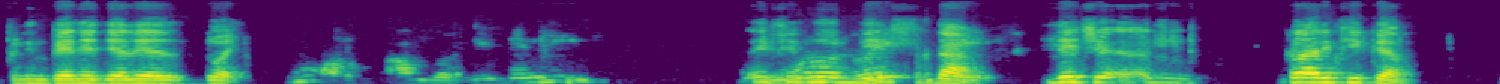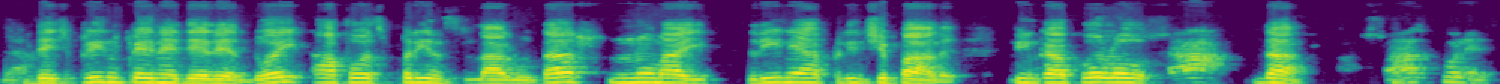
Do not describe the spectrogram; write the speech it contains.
prin PNDL 2. Nu, am- am vorbit de linii. Îi fi Unu, doi vorbit, și da. trei. Deci, uh, clarificăm. Da. Deci, prin PNDL 2 a fost prins la Ludaș numai linia principală. Fiindcă acolo, Așa, da, așa spuneți.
